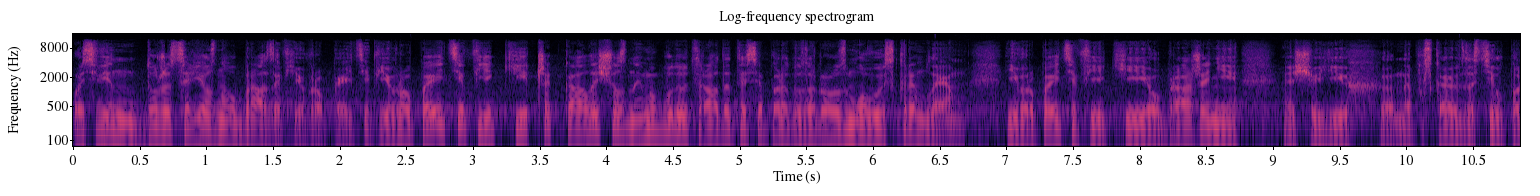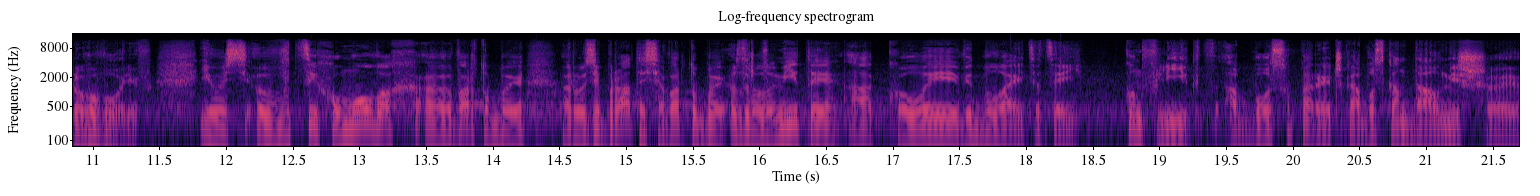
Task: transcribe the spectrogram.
Ось він дуже серйозно образив європейців. Європейців, які чекали, що з ними будуть радитися перед розмовою з Кремлем. Європейців, які ображені, що їх не пускають за стіл переговорів. І ось в цих умовах е, варто би розібратися, варто би зрозуміти, а коли відбувається цей конфлікт або суперечка, або скандал між е,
